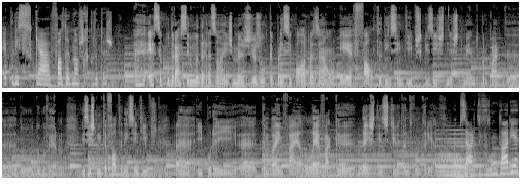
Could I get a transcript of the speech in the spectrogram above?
É por isso que há falta de novos recrutas? Eh, essa poderá ser uma das razões, mas eu julgo que a principal razão é a falta de incentivos que existe neste momento por parte eh, do, do governo. Existe muita falta de incentivos uh, e por aí uh, também vai, leva a que deixe de existir tanto voluntariado. Apesar de voluntária,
